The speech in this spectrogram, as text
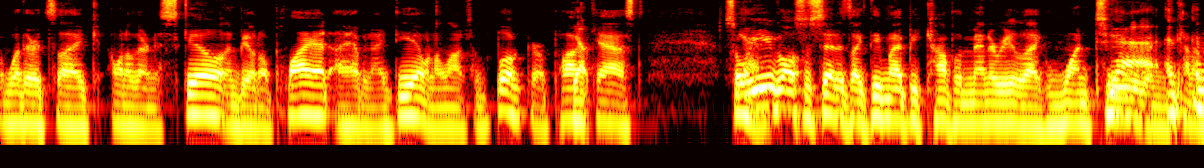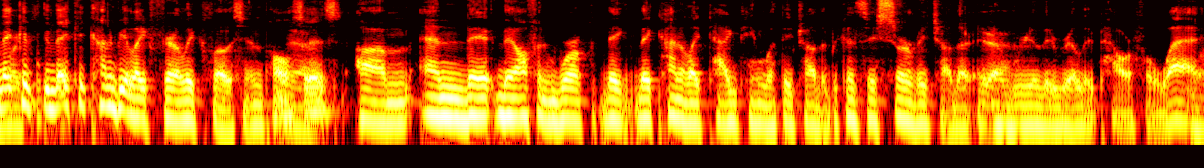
Whether it's like I want to learn a skill and be able to apply it, I have an idea, I want to launch a book or a podcast. So what you've also said is like they might be complementary, like one, two, Yeah, and, and, and they like, could they could kind of be like fairly close impulses, um, and they, they often work. They they kind of like tag team with each other because they serve each other in Yeah. a really really powerful way.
